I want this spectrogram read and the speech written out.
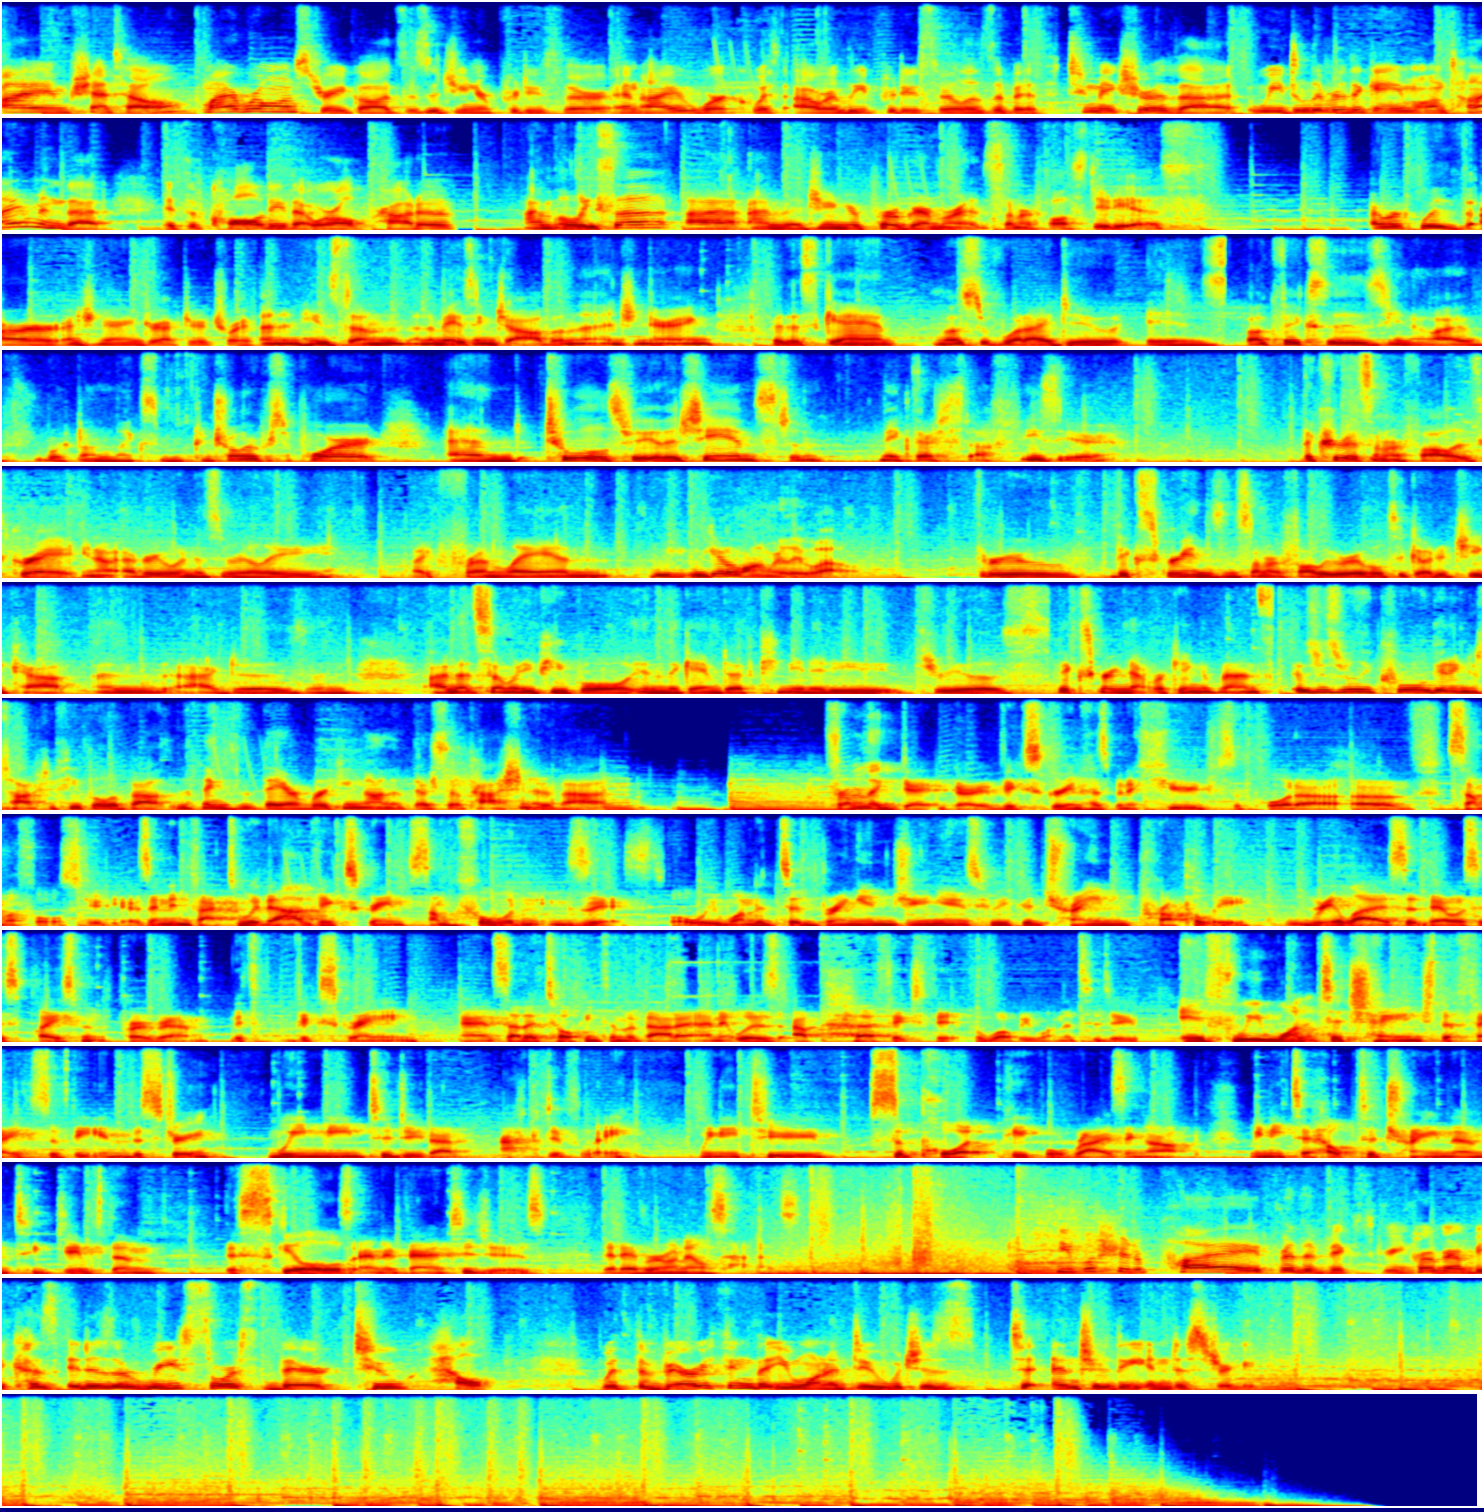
I'm Chantel. My role on Stray Gods is a junior producer, and I work with our lead producer, Elizabeth, to make sure that we deliver the game on time and that it's of quality that we're all proud of. I'm Elisa. Uh, I'm a junior programmer at Summerfall Studios. I work with our engineering director, Troy Finn, and he's done an amazing job on the engineering for this game. Most of what I do is bug fixes. You know, I've worked on like some controller support and tools for the other teams to make their stuff easier. The crew at Summerfall is great. You know, everyone is really like friendly and we, we get along really well. Through VicScreens and Summerfall, we were able to go to GCAP and AGDAs, and I met so many people in the game dev community through those VicScreen networking events. It was just really cool getting to talk to people about the things that they are working on that they're so passionate about. From the get-go, VicScreen has been a huge supporter of Summerfall Studios. And in fact, without VicScreen, Summerfall wouldn't exist. Well, we wanted to bring in juniors who we could train properly, realized that there was this placement program with VicScreen, and started talking to them about it, and it was a perfect fit for what we wanted to do. If we want to change the face of the industry, we need to do that actively. We need to support people rising up. We need to help to train them, to give them the skills and advantages that everyone else has. People should apply for the VicScreen program because it is a resource there to help with the very thing that you want to do, which is to enter the industry.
